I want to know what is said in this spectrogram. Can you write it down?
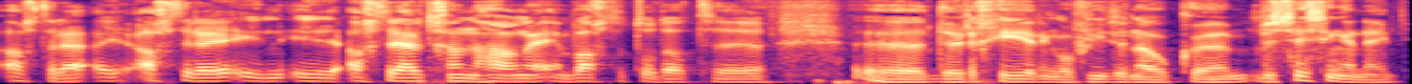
achteruit, achteruit gaan hangen en wachten totdat eh, eh, de regering of wie dan ook eh, beslissingen neemt.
